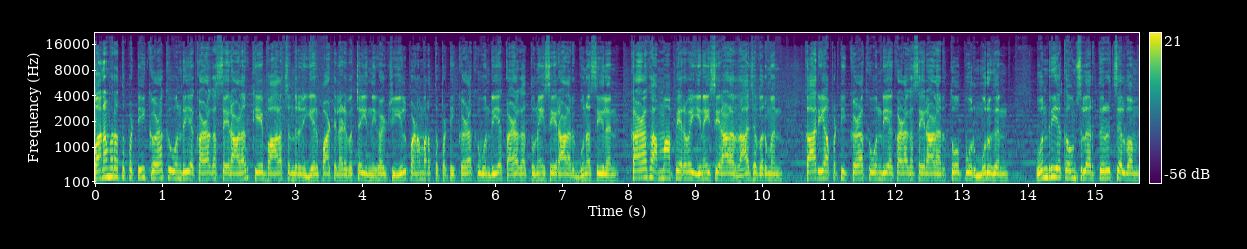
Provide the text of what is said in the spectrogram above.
பனமரத்துப்பட்டி கிழக்கு ஒன்றிய கழக செயலாளர் கே. பாலச்சந்திரன் ஏற்பாட்டில் நடைபெற்ற இந்நிகழ்ச்சியில் பனமரத்துப்பட்டி கிழக்கு ஒன்றிய கழக துணை செயலாளர் குணசீலன் கழக அம்மா பேரவை இணை செயலாளர் ராஜவர்மன் காரியாப்பட்டி கிழக்கு ஒன்றிய கழக செயலாளர் தோப்பூர் முருகன் ஒன்றிய கவுன்சிலர் திருச்செல்வம்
